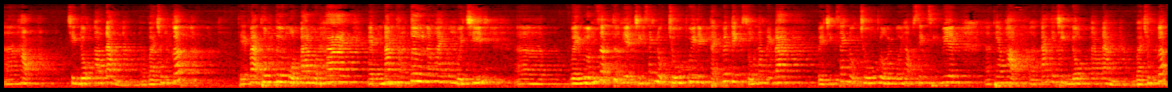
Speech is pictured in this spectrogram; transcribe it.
à, học trình độ cao đẳng và trung cấp. Thế và thông tư 1312 ngày 5 tháng 4 năm 2019 à, về hướng dẫn thực hiện chính sách nội trú quy định tại quyết định số 53 về chính sách nội trú đối với học sinh sinh viên à, theo học các cái trình độ cao đẳng và trung cấp.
